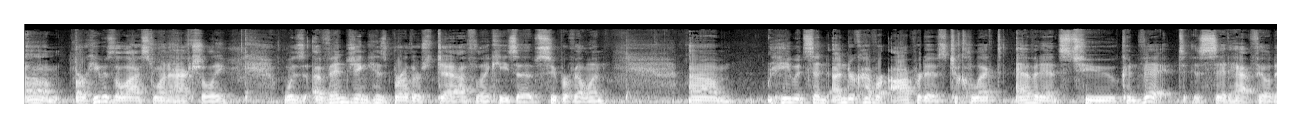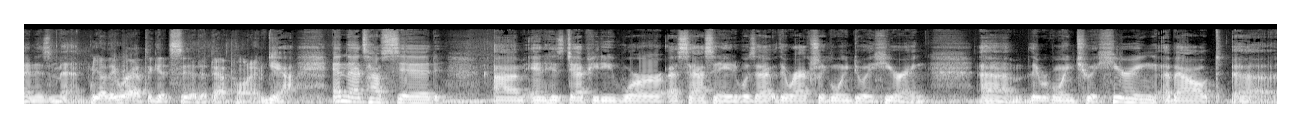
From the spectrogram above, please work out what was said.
um, or he was the last one actually, was avenging his brother's death, like he's a supervillain. Um, he would send undercover operatives to collect evidence to convict Sid Hatfield and his men. Yeah, they were out to get Sid at that point. Yeah, and that's how Sid um, and his deputy were assassinated. Was that they were actually going to a hearing. Um, they were going to a hearing about uh,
